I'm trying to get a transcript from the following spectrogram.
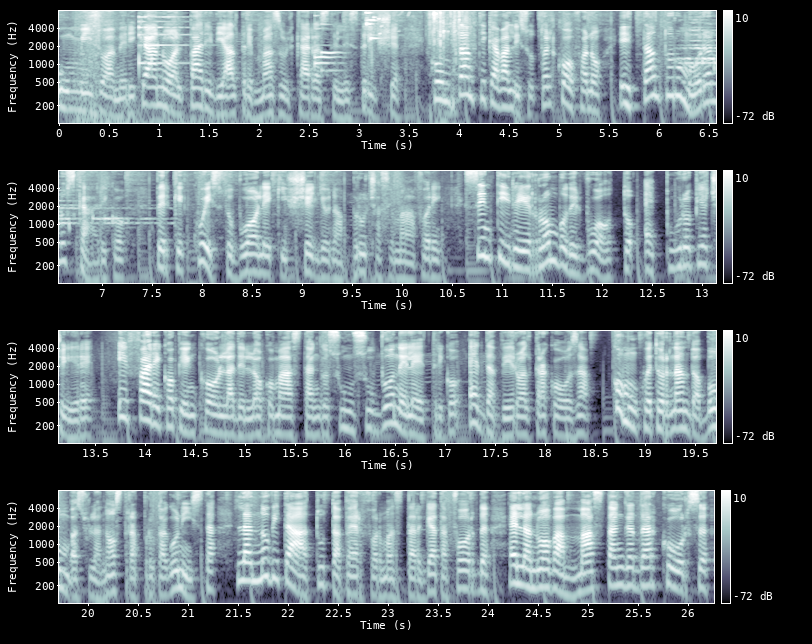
Un mito americano al pari di altre muscle car a stelle strisce, con tanti cavalli sotto al cofano e tanto rumore allo scarico, perché questo vuole chi sceglie una brucia semafori. Sentire il rombo del V8 è puro piacere e fare copia e incolla del loco Mustang su un subone elettrico è davvero altra cosa. Comunque, tornando a bomba sulla nostra protagonista, la novità a tutta performance targata Ford è la nuova Mustang Dark Horse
